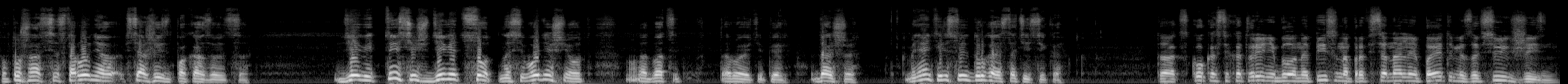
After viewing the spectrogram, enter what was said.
Потому что у нас всесторонняя вся жизнь показывается. 9900 на сегодняшний, вот, ну, на 22 теперь. Дальше. Меня интересует другая статистика. Так, сколько стихотворений было написано профессиональными поэтами за всю их жизнь?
